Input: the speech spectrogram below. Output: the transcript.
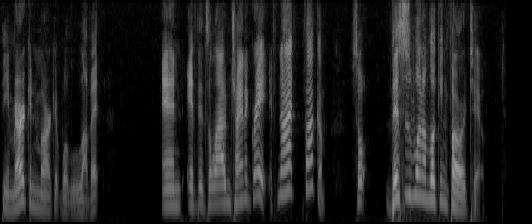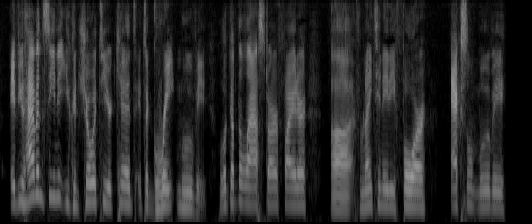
The American market will love it. And if it's allowed in China, great. If not, fuck them. So this is what I'm looking forward to. If you haven't seen it, you can show it to your kids. It's a great movie. Look up The Last Starfighter uh, from 1984. Excellent movie.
